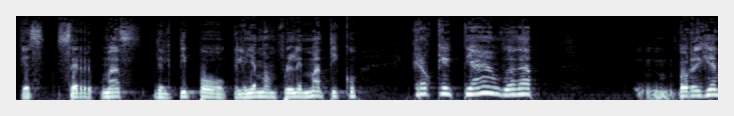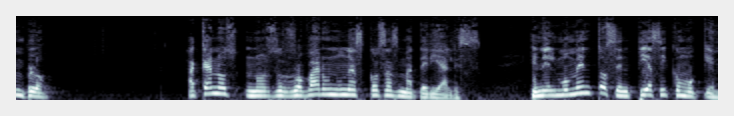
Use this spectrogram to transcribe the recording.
que es ser más del tipo que le llaman flemático, creo que ya, ¿verdad? Por ejemplo, acá nos, nos robaron unas cosas materiales. En el momento sentí así como que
